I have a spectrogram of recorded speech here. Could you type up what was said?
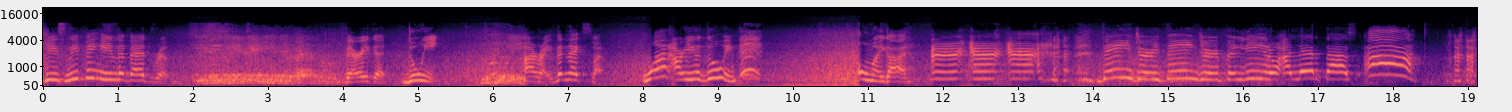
He's sleeping in the bedroom. Very good. Doing. All right, the next one. What are you doing? Oh my God. Danger, danger, peligro, alertas. Ah.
